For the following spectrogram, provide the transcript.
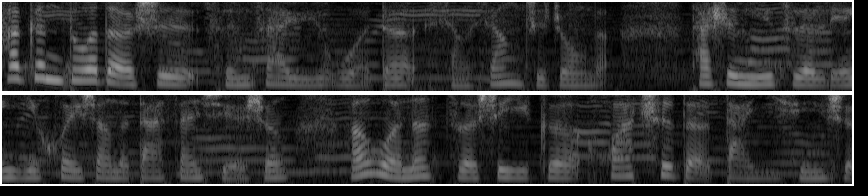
她更多的是存在于我的想象之中的。她是女子联谊会上的大三学生，而我呢，则是一个花痴的大一新生。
